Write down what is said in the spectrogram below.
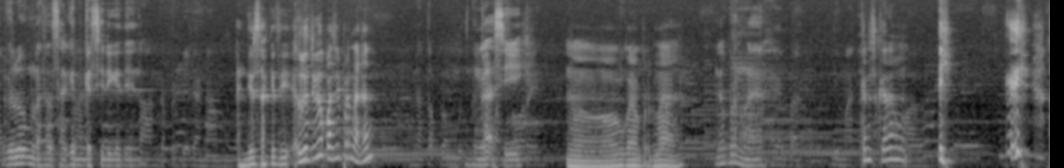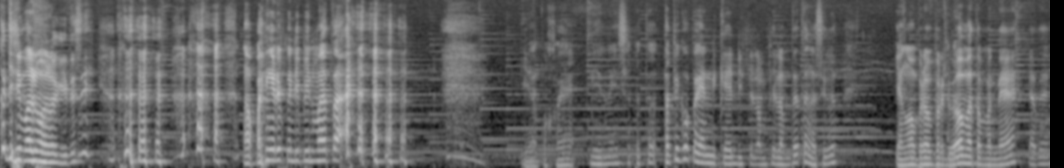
Tapi lu merasa sakit gak sih digituin? anjir sakit sih lu juga pasti pernah kan Enggak sih. no bukan pernah Enggak pernah. kan sekarang ih ih kok jadi malu-malu gitu sih? Ngapain ngedip ngedipin mata? Ya pokoknya gini siapa tuh tapi gue pengen kayak di film-film tuh tau gak sih lu? Yang ngobrol berdua sama temennya katanya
